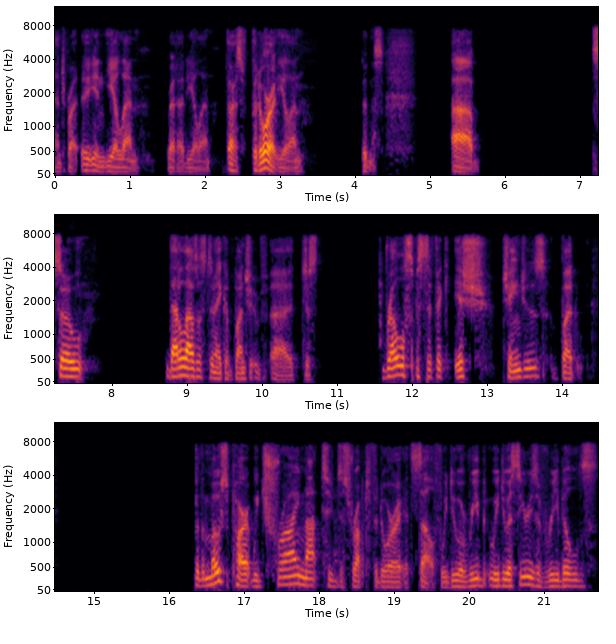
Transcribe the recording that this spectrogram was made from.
enterprise in ELN, Red Hat ELN, uh, Fedora ELN. Goodness. Uh, so that allows us to make a bunch of uh, just RHEL specific ish changes, but for the most part, we try not to disrupt Fedora itself. We do a we do a series of rebuilds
